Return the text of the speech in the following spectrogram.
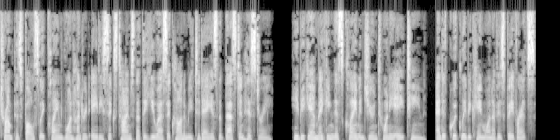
Trump has falsely claimed 186 times that the U.S. economy today is the best in history. He began making this claim in June 2018, and it quickly became one of his favorites.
